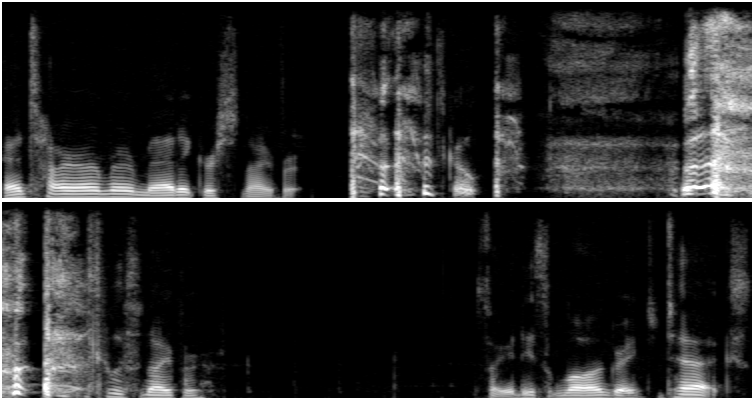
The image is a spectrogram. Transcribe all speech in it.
Anti-armor, medic, or sniper. Let's go. Let's go with sniper. So you need some long range attacks.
